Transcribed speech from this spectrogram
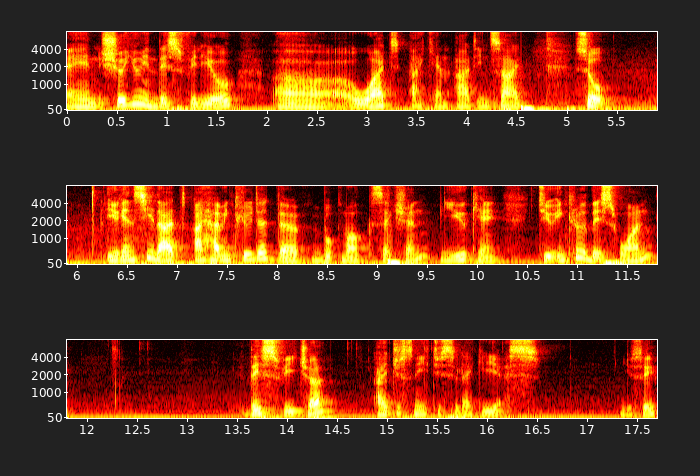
and show you in this video uh, what I can add inside. So you can see that I have included the bookmark section. You can to include this one this feature I just need to select yes you see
